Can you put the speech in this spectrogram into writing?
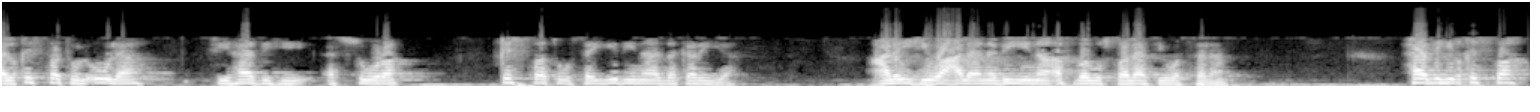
القصة الأولى في هذه السورة قصة سيدنا زكريا عليه وعلى نبينا أفضل الصلاة والسلام. هذه القصة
